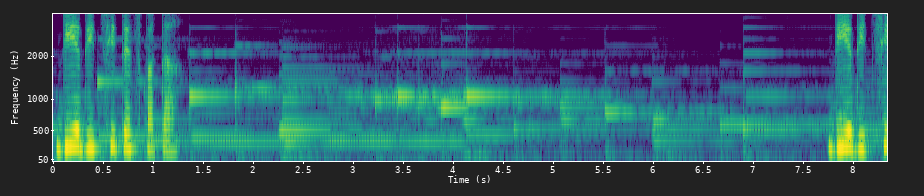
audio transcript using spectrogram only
দিয়ে দিচ্ছি তেজপাতা। দিয়ে দিচ্ছি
